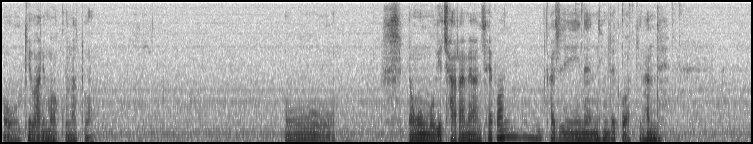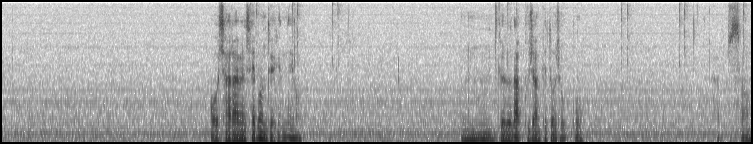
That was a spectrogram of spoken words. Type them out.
오, 꽤 많이 모았구나 또. 오, 영웅 무기 잘하면 한세 번까지는 힘들 것 같긴 한데. 어, 잘하면 세번 되겠네요. 음, 그래도 나쁘지 않게 떠줬고. 합성.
